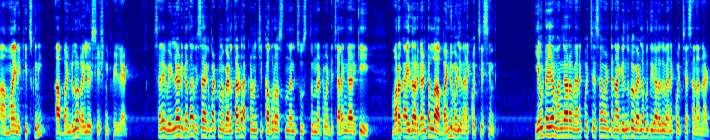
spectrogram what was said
ఆ అమ్మాయిని ఎక్కించుకుని ఆ బండిలో రైల్వే స్టేషన్కి వెళ్ళాడు. సరే వెళ్ళాడు కదా విశాఖపట్నం వెళతాడు అక్కడ నుంచి కబురు వస్తుందని చూస్తున్నటువంటి చలంగారికి మరొక ఐదారు గంటల్లో ఆ బండి మళ్ళీ వెనక్కి వచ్చేసింది. ఏమిటయ్యా మంగారం వెనక్కి వచ్చేసావంటే నాకు ఎందుకో వెళ్ళబుద్ధి కాలేదు వెనక్కి వచ్చేసాను అన్నాడు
